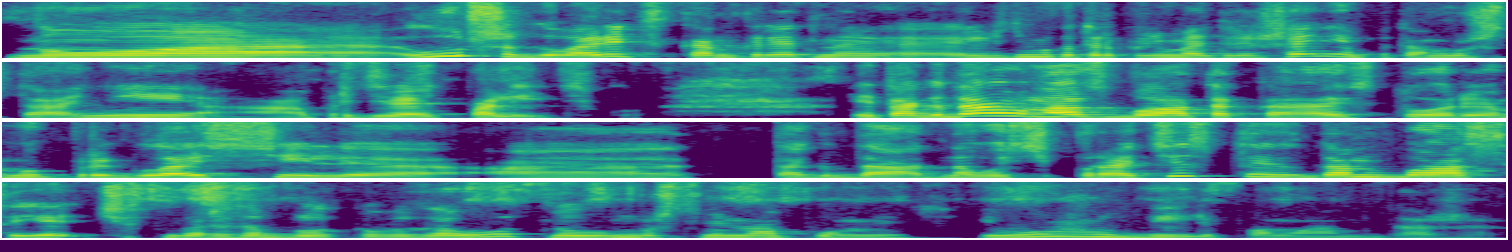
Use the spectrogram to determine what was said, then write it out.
но лучше говорить с конкретно людьми, которые принимают решения, потому что они определяют политику. И тогда у нас была такая история. Мы пригласили а, тогда одного сепаратиста из Донбасса. Я, честно говоря, забыла, как его зовут, но вы можете мне напомнить. Его уже убили, по-моему, даже.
